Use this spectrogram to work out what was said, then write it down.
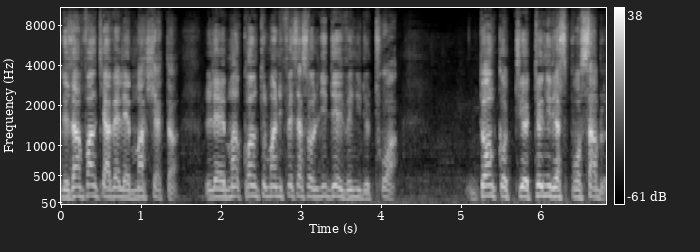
les enfants qui avaient les machettes. Les contre-manifestations, l'idée est venue de toi. Donc, tu es tenu responsable.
